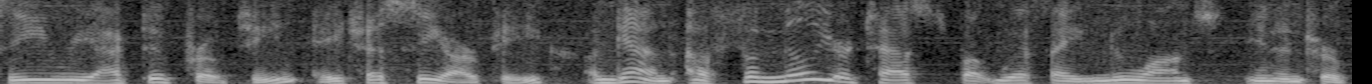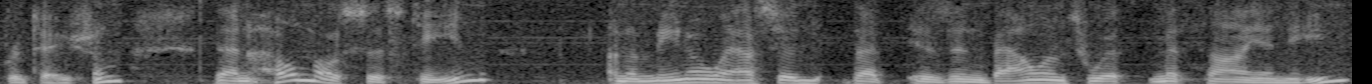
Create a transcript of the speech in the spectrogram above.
C reactive protein, HSCRP. Again, a familiar test, but with a nuance in interpretation. Then homocysteine, an amino acid that is in balance with methionine,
